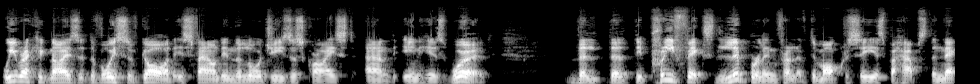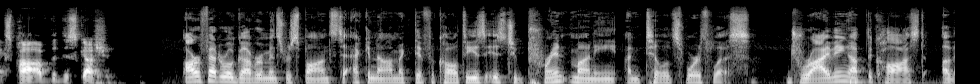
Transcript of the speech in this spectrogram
We recognize that the voice of God is found in the Lord Jesus Christ and in his word the, the, the prefix liberal in front of democracy is perhaps the next part of the discussion. Our federal government's response to economic difficulties is to print money until it's worthless, driving up the cost of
